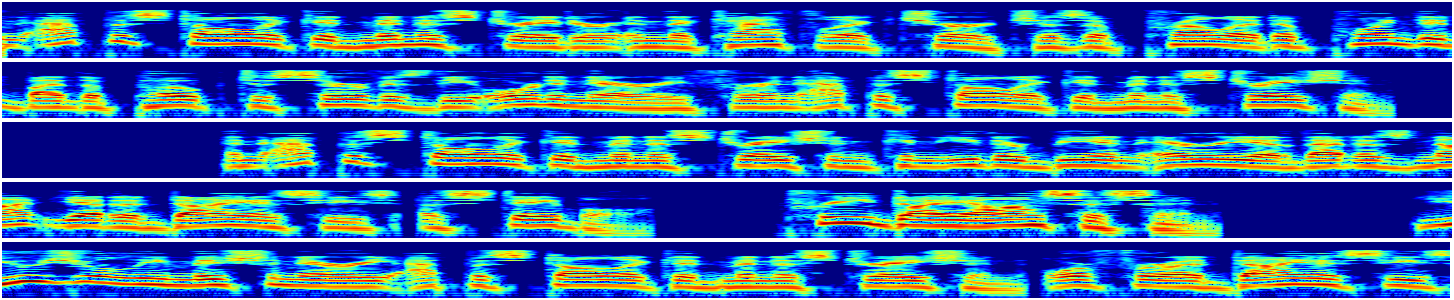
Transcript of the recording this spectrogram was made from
An apostolic administrator in the Catholic Church is a prelate appointed by the Pope to serve as the ordinary for an apostolic administration. An apostolic administration can either be an area that is not yet a diocese a stable pre-diocesan usually missionary apostolic administration or for a diocese,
